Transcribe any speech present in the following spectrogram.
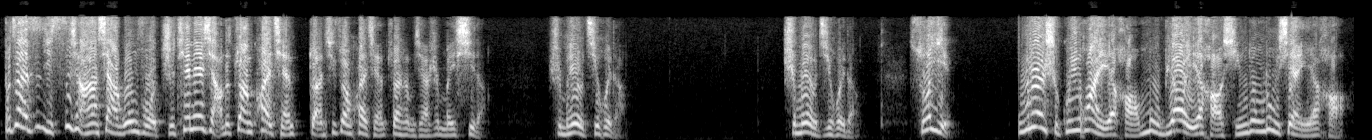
不在自己思想上下功夫，只天天想着赚快钱，短期赚快钱，赚什么钱是没戏的，是没有机会的，是没有机会的。所以，无论是规划也好，目标也好，行动路线也好，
